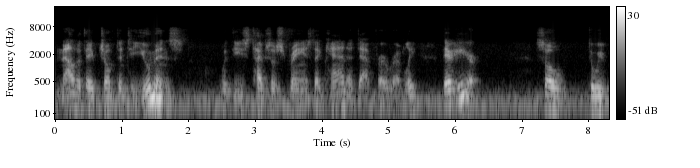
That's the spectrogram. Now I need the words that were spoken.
now that they've jumped into humans with these types of strains that can adapt very readily, they're here. So, do we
